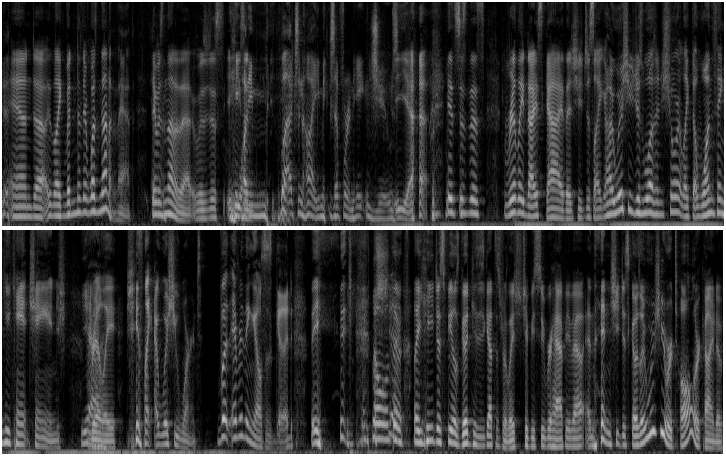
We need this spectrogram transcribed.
and uh, like, but there was none of that. There was none of that. It was just he's what an- he lacks in height, he makes up for in hating Jews. yeah. It's just this really nice guy that she's just like, I wish he just wasn't short. Like the one thing he can't change. Yeah. Really. She's like, I wish you weren't. But everything else is good. The the whole shit. thing, like he just feels good because he's got this relationship he's super happy about, and then she just goes, "I wish you were taller," kind of,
